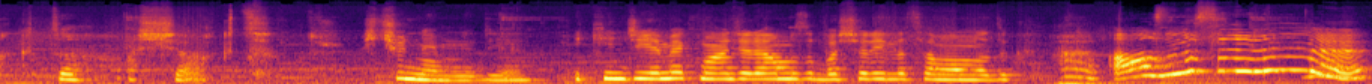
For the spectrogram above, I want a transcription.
Aktı aşağı aktı. Dur, hiç önemli değil. İkinci yemek maceramızı başarıyla tamamladık. Ağzını silelim mi?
